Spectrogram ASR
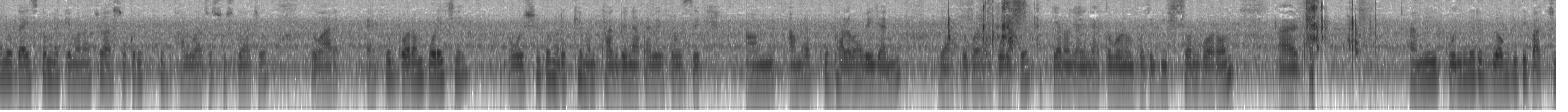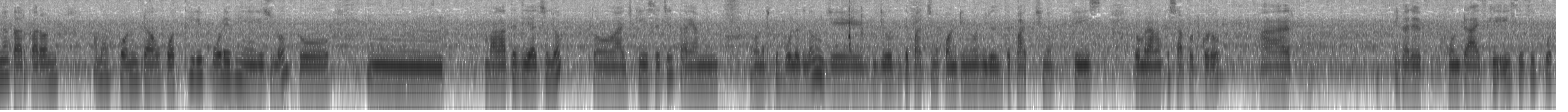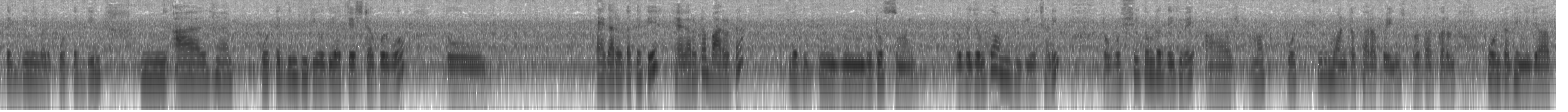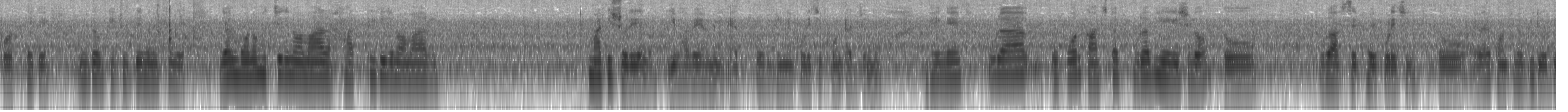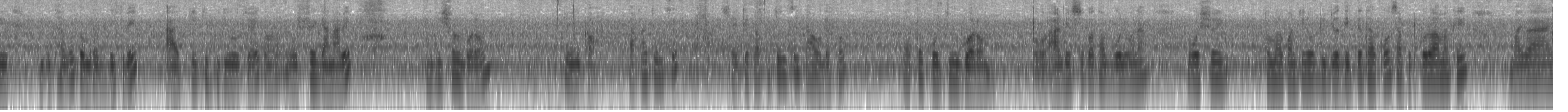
Hello guys, তোমরা কেমন আছো? আশা করি খুব ভালো আছো, সুস্থ আছো। তো আর এত গরম পড়েছে, অবশ্যই তোমরা কেমন থাকবে না থাকবে, তো অবশ্যই আম- আমরা খুব ভালোভাবেই জানি যে এত গরম পড়েছে। কেন জানি না, এত গরম পড়েছে, ভীষণ গরম। আর আমি কদিন ধরে ব্লগ দিতে পারছি না, তার কারণ আমার ফোনটা উপর থেকে পড়ে ভেঙে গেছিল। তো বাগাতে দিয়েছিল তো আজকে এসেছে, তাই আমি তোমাদেরকে বলে দিলাম যে ভিডিও দিতে পারছি না কন্টিনিউ ভিডিও দিতে পারছি না। প্লিজ তোমরা আমাকে সাপোর্ট করো। আর এবারে ফোনটা আজকে এসেছে। প্রত্যেক দিন এবার প্রত্যেক দিন আর হ্যাঁ প্রত্যেক দিন ভিডিও দেওয়ার চেষ্টা করব। তো এগারোটা থেকে এগারোটা, বারোটা এবার দুটোর সময় ওই পর্যন্ত আমি ভিডিও ছাড়ি। তো অবশ্যই তোমরা দেখবে। আর আমার প্রচুর মনটা খারাপ হয়ে গেছিল তার কারণ ফোনটা ভেঙে যাওয়ার পর থেকে। আমি তো কিছুতেই মানে কি যেন মনে হচ্ছে যেন আমার হাত থেকে যেন আমার মাটি সরে গেল। এইভাবে আমি এত ভেঙে পড়েছি ফোনটার জন্য। ভেঙে পুরা উপর কাঁচটা পুরো ভেঙে গেছিল। তো পুরো আপসেট হয়ে পড়েছি। তো এবার কন্টিনিউ ভিডিও দিতে থাকব তোমরা দেখবে। আর কী কী ভিডিও চাই তোমরা অবশ্যই জানাবে। ভীষণ গরম। পাখা চলছে, সাইডে পাখা চলছে, তাও দেখো, এত প্রচুর গরম। তো আর বেশি কথা বলব না। অবশ্যই তোমরা কন্টিনিউ ভিডিও দেখতে থাকো সাপোর্ট করো আমাকে। Bye bye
